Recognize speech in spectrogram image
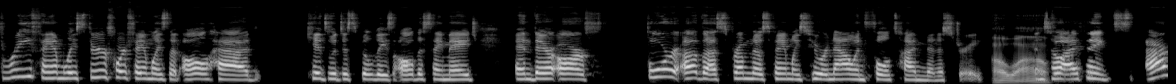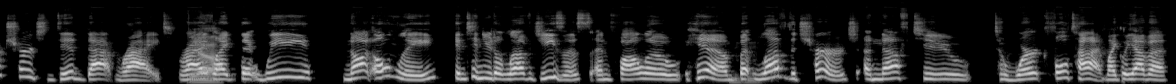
three families, three or four families that all had kids with disabilities all the same age, and there are four of us from those families who are now in full-time ministry. oh wow. And so I think our church did that right, right? Yeah. Like that we not only continue to love Jesus and follow him, but Mhm. love the church enough to to work full time. Like we have a,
